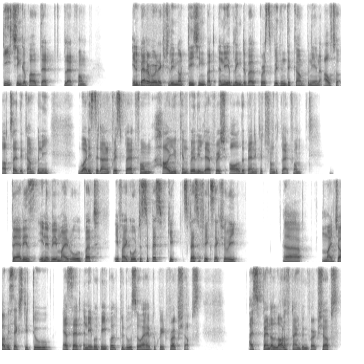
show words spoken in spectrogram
teaching about that platform. In a better word, actually not teaching, but enabling developers within the company and also outside the company. What is the Dynatrace platform? How you can really leverage all the benefits from the platform that is in a way my role. But if I go to specific specifics, actually, uh, my job is actually to, as I said, enable people to do so. I have to create workshops. I spend a lot of time doing workshops,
